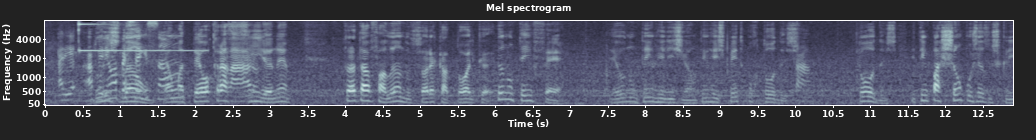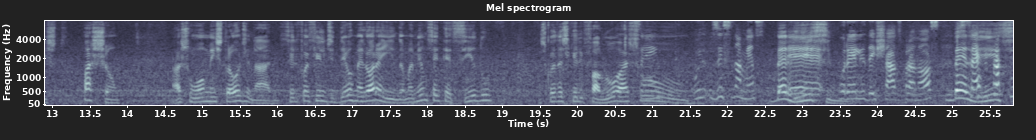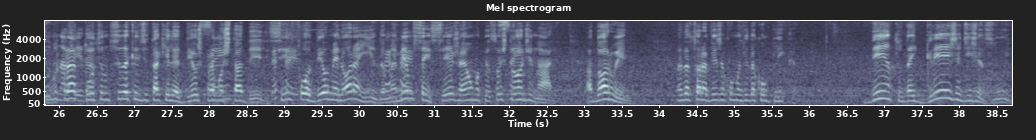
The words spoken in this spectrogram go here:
Haveria uma Islã. perseguição. É uma teocracia, né? A senhora estava falando, a senhora é católica. Eu não tenho fé. eu não tenho religião, tenho respeito por todas. Tá. Todas. E tenho paixão por Jesus Cristo. Paixão. Acho um homem extraordinário. Se ele foi filho de Deus, melhor ainda. Mas mesmo sem ter sido, as coisas que ele falou, acho Sim. Os ensinamentos Belíssimo. é, por ele deixados para nós servem para belíssimo. tudo Pra tudo. Você não precisa acreditar que ele é Deus para gostar dele. Se Perfeito. for Deus, melhor ainda. Mas Perfeito. mesmo sem ser, já é uma pessoa Sim. extraordinária. Adoro ele. Mas a senhora veja como a vida complica. Dentro da igreja de Jesus,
